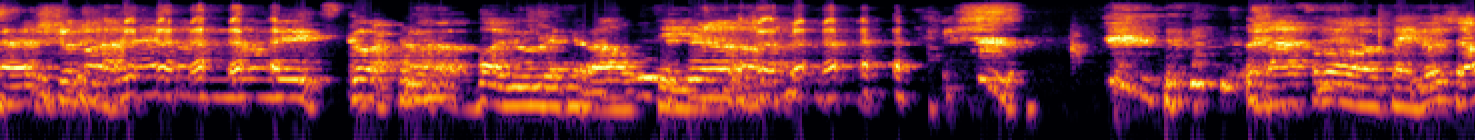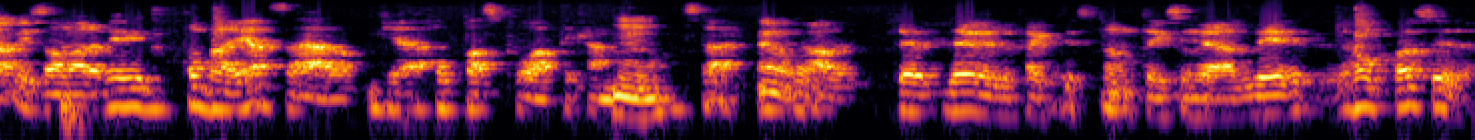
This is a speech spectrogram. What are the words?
pers. Så bara, nej, men- men vi ska. Bara numret till 10. Nej, så då tänkte vi, då kör vi i sommar. Vi får börja så här och eh, hoppas på att det kan bli Mm. något. Ja, Det, det är väl faktiskt någonting som vi aldrig hoppas det.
